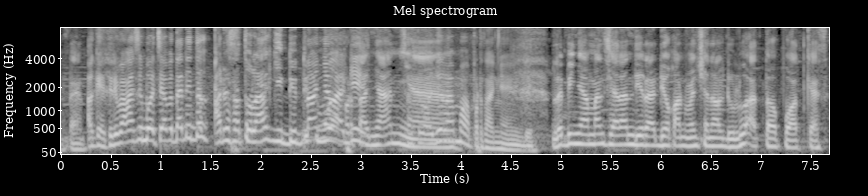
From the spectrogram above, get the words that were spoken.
Keren. Oke, terima kasih buat siapa tadi tuh? Ada satu lagi di dua Nanya lagi. pertanyaannya. Satu aja lama pertanyaan ini. Lebih nyaman siaran di radio konvensional dulu atau podcast?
